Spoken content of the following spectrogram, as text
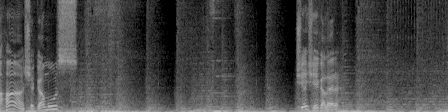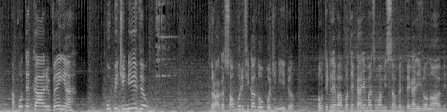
Aham, chegamos. GG, galera. Apotecário, venha. Up de nível. Droga, só o purificador upou de nível. Vamos ter que levar o apotecário em mais uma missão pra ele pegar nível 9.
